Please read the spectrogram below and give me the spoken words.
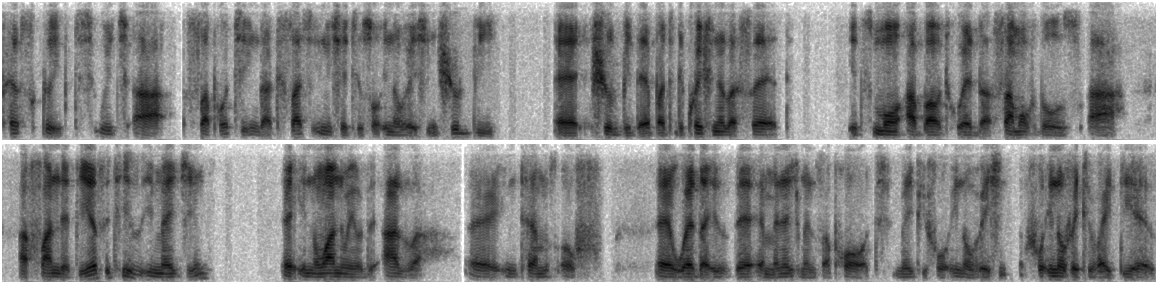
prescripts which are supporting that such initiatives or innovation should be uh, should be there. But the question, as I said, it's more about whether some of those are are funded. Yes, it is emerging uh, in one way or the other uh, in terms of uh, whether is there a management support maybe for innovation for innovative ideas,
